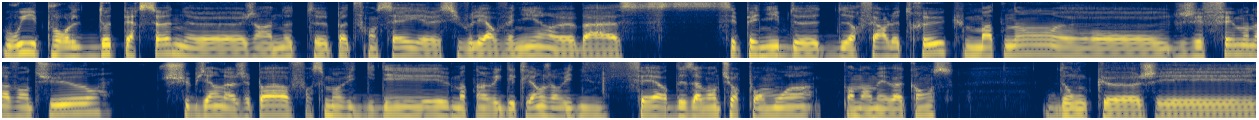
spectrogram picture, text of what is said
oui, pour d'autres personnes, euh, j'ai un autre pote français, si vous voulez revenir, bah, c'est pénible de, de refaire le truc. Maintenant, j'ai fait mon aventure. Je suis bien là, j'ai pas forcément envie de guider maintenant avec des clients, j'ai envie de faire des aventures pour moi pendant mes vacances. Donc euh, j'ai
